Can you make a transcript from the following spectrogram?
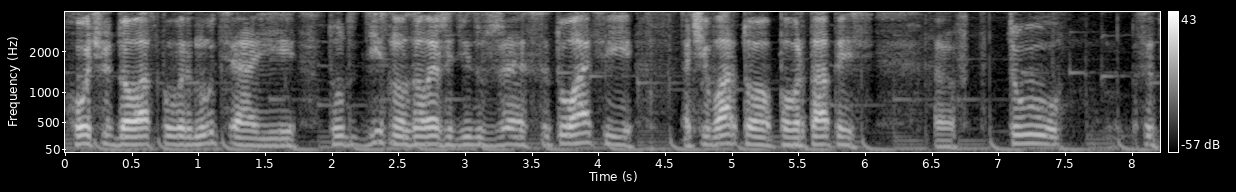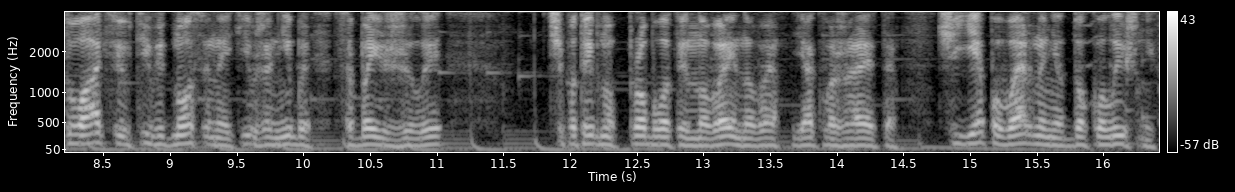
хочуть до вас повернутися, і тут дійсно залежить від уже ситуації, а чи варто повертатись е, в ту ситуацію, в ті відносини, які вже ніби себе і жили. Чи потрібно пробувати нове і нове, як вважаєте? Чи є повернення до колишніх?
